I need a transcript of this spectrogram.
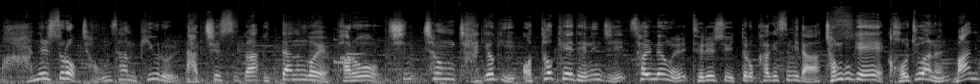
많을수록 정산 비율을 낮출 수가 있다는 거예요. 바로 신청 자격이 어떻게 되는지 설명을 드릴 수 있도록 하겠습니다. 전국에 거주하는 만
